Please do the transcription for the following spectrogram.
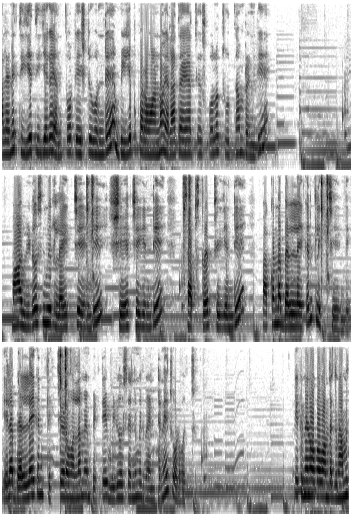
అలానే తీయ తీయగా ఎంతో టేస్టీగా ఉండే బియ్యపు పరమాన్నం ఎలా తయారు చేసుకోవాలో చూద్దాం రండి. మా వీడియోస్ని మీరు లైక్ చేయండి షేర్ చేయండి సబ్స్క్రైబ్ చేయండి పక్కన్న బెల్ ఐకన్ క్లిక్ చేయండి. ఇలా బెల్ ఐకన్ క్లిక్ చేయడం వల్ల మేము పెట్టే వీడియోస్ అన్ని మీరు వెంటనే చూడవచ్చు. ఇక నేను ఒక వంద గ్రాముల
